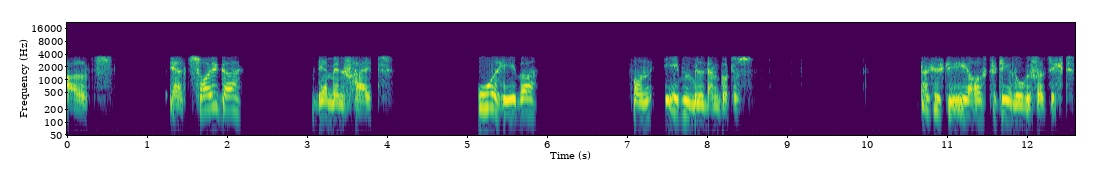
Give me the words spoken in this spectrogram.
als Erzeuger der Menschheit, Urheber von Ebenbildern Gottes. Das ist die Ehe aus theologischer Sicht.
